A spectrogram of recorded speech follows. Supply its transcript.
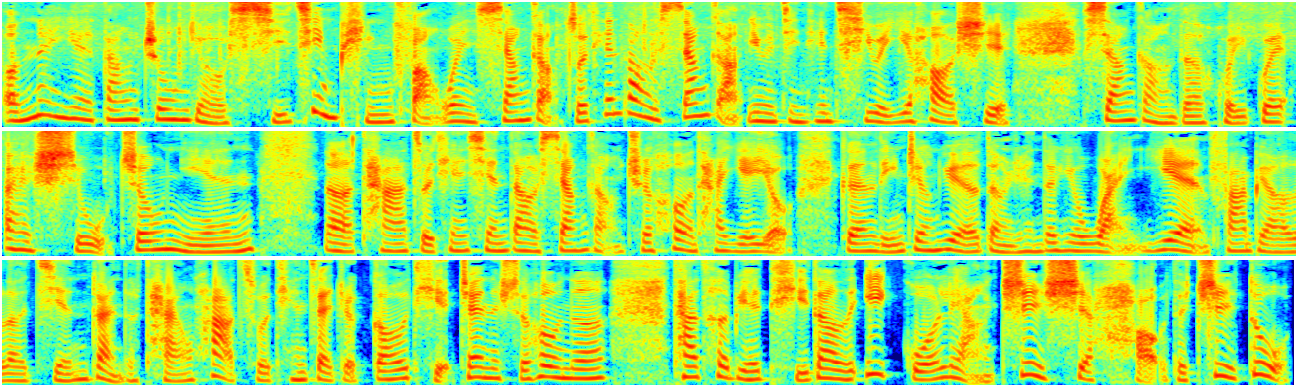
呃内页当中有习近平访问香港，昨天到了香港，因为今天七月一号是香港的回归二十五周年，那他昨天先到香港之后，他也有跟林郑月娥等人的一个晚宴，发表了简短的谈话。昨天在这高铁站的时候呢，他特别提到了一国两制是好的制度，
